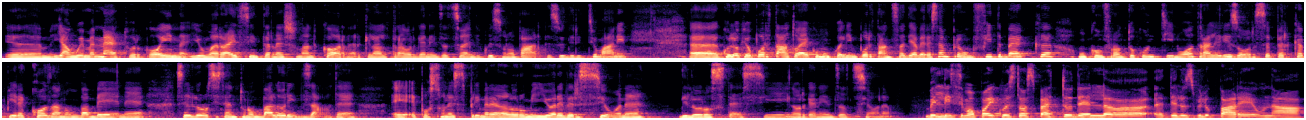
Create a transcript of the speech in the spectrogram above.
eh, Young Women Network o in Human Rights International Corner, che è l'altra organizzazione di cui sono parte sui diritti umani, eh, quello che ho portato è comunque l'importanza di avere sempre un feedback, un confronto continuo tra le risorse per capire cosa non va bene, se loro si sentono valorizzate e, e possono esprimere la loro migliore versione di loro stessi in organizzazione. Bellissimo, poi questo aspetto del, eh, dello sviluppare una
